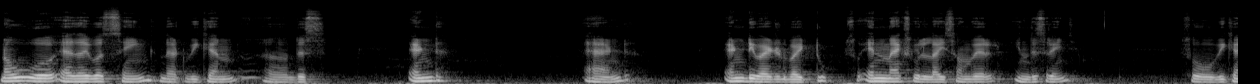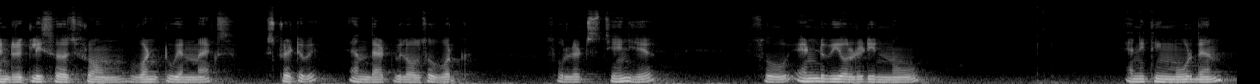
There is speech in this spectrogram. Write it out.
now uh, as I was saying that we can uh, this end and n divided by 2 so n max will lie somewhere in this range. So we can directly search from 1 to n max straight away and that will also work. So let's change here. So end we already know anything more than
